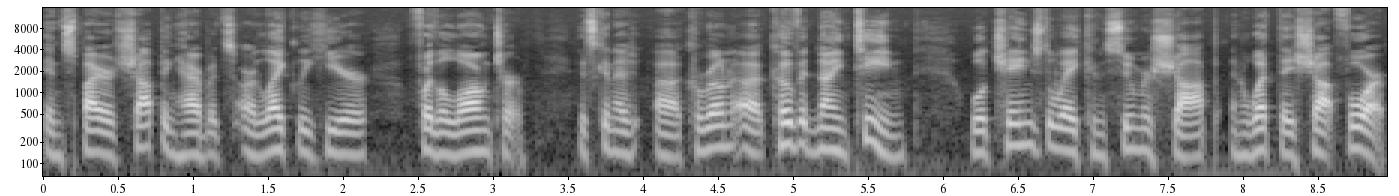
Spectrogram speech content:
inspired shopping habits are likely here for the long term. It's going to uh, uh, COVID 19 will change the way consumers shop and what they shop for.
